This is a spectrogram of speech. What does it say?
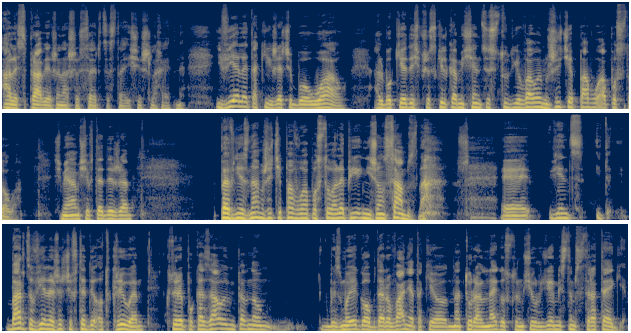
ale sprawia, że nasze serce staje się szlachetne. I wiele takich rzeczy było wow. Albo kiedyś przez kilka miesięcy studiowałem życie Pawła Apostoła. Śmiałem się wtedy, że pewnie znam życie Pawła Apostoła lepiej niż on sam zna. E, więc bardzo wiele rzeczy wtedy odkryłem, które pokazały mi pewną, jakby z mojego obdarowania takiego naturalnego, z którym się urodziłem, jestem strategiem.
